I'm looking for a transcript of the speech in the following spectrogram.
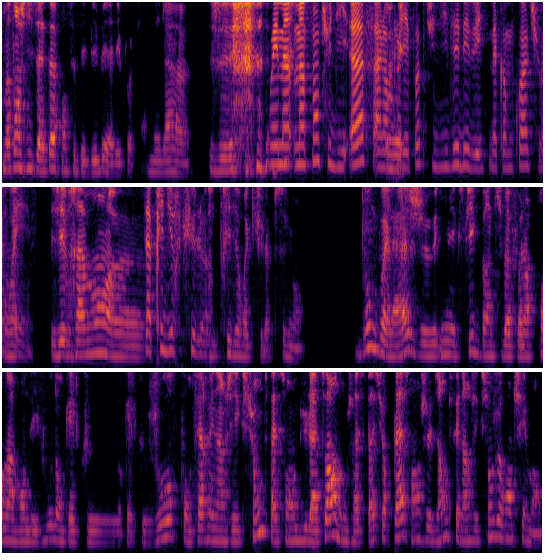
Maintenant, je dis cet œuf, hein, c'était bébé à l'époque, hein, mais là, j'ai. oui, maintenant tu dis œuf, alors qu'à l'époque tu disais bébé. Mais comme quoi, tu vois, c'est j'ai vraiment. Euh, T'as pris du recul. J'ai pris du recul, absolument. Donc voilà, je, il m'explique ben, qu'il va falloir prendre un rendez-vous dans quelques, dans quelques jours pour me faire une injection de façon ambulatoire. Donc je reste pas sur place, hein, je viens, on me fait l'injection, je rentre chez moi.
